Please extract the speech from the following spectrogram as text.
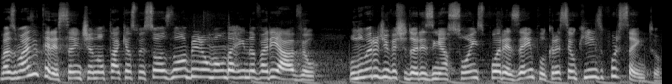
Mas o mais interessante é notar que as pessoas não abriram mão da renda variável. O número de investidores em ações, por exemplo, cresceu 15%.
